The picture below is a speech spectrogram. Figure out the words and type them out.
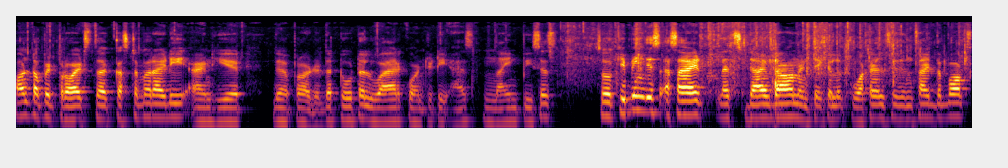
On top it provides the customer ID and here they have provided the total wire quantity as 9 pieces. So keeping this aside let's dive down and take a look what else is inside the box.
